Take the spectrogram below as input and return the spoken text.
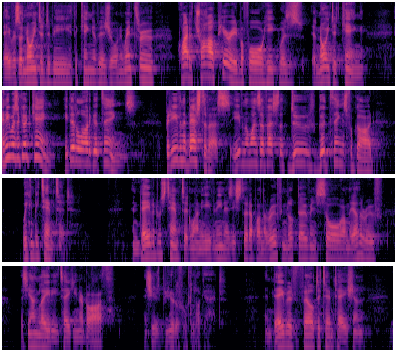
David was anointed to be the king of Israel. And he went through quite a trial period before he was anointed king. And he was a good king. He did a lot of good things. But even the best of us, even the ones of us that do good things for God, we can be tempted. And David was tempted one evening as he stood up on the roof and looked over and saw on the other roof this young lady taking her bath, and she was beautiful to look at. And David fell to temptation,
